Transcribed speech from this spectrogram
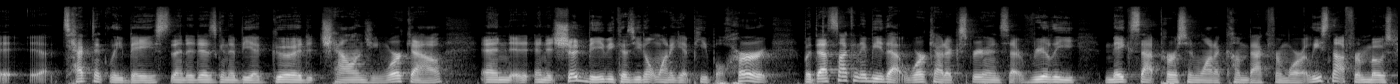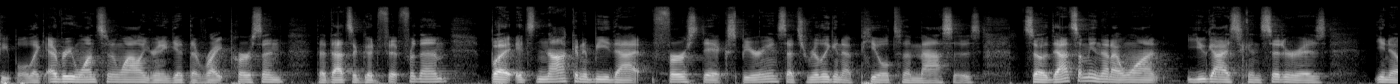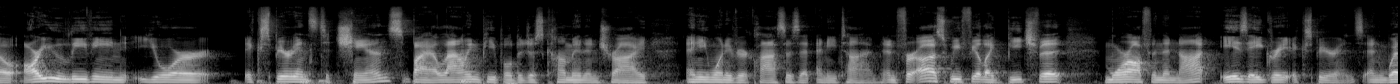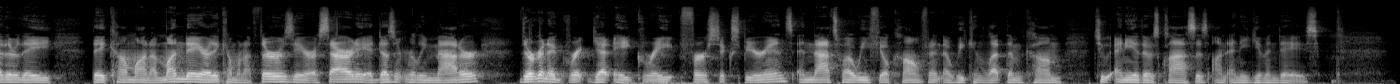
eh, eh, technically based than it is going to be a good challenging workout and it, and it should be because you don't want to get people hurt but that's not going to be that workout experience that really makes that person want to come back for more at least not for most people like every once in a while you're going to get the right person that that's a good fit for them but it's not going to be that first day experience that's really going to appeal to the masses so that's something that i want you guys to consider is you know are you leaving your experience to chance by allowing people to just come in and try any one of your classes at any time. And for us, we feel like Beach Fit more often than not is a great experience. And whether they they come on a Monday or they come on a Thursday or a Saturday, it doesn't really matter. They're going to get a great first experience. And that's why we feel confident that we can let them come to any of those classes on any given days.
